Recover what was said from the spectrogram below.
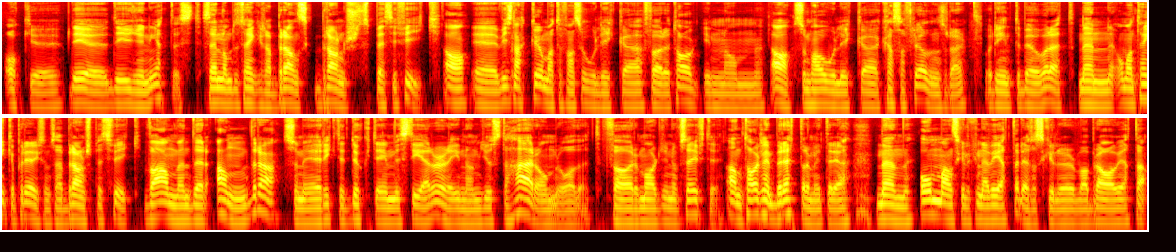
Och eh, det, det är ju genetiskt. Sen om du tänker så här bransch, branschspecifik. Ja, eh, vi snackar ju om att det fanns olika företag inom, ja, som har olika kassaflöden sådär. Och det inte behöver sätt. Men om man tänker på det liksom så här branschspecifik. Vad använder andra som är riktigt duktiga investerare inom just det här området för margin of safety? Antagligen berättar de inte det, men om man skulle kunna veta det så skulle det vara bra att veta.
